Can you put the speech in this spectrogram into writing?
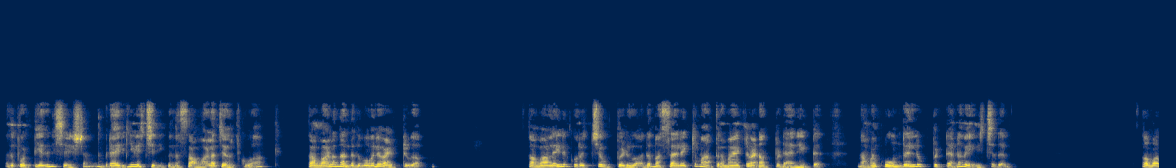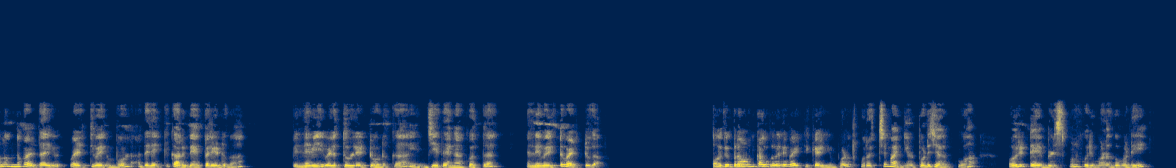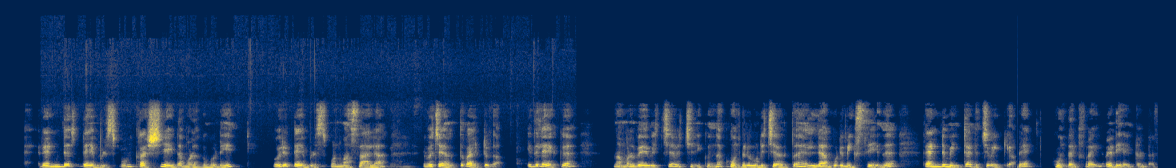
അത് പൊട്ടിയതിന് ശേഷം നമ്മുടെ അരിഞ്ഞു വെച്ചിരിക്കുന്ന സവാള ചേർക്കുക. സവാള നല്ലതുപോലെ വഴറ്റുക. സവാളയിൽ കുറച്ച് ഉപ്പിടുക. അത് മസാലയ്ക്ക് മാത്രമായിട്ട് വേണം ഉപ്പിടാനായിട്ട്. നമ്മൾ കൂന്തലിൽ ഉപ്പിട്ടാണ് വേവിച്ചത്. സവാള ഒന്ന് വഴുതായി വഴുത്തി വരുമ്പോൾ അതിലേക്ക് കറിവേപ്പില ഇടുക. പിന്നെ വെളുത്തുള്ളി ഇട്ട് കൊടുക്കുക ഇഞ്ചി തേങ്ങാക്കൊത്ത് എന്നിവ ഇട്ട് വഴറ്റുക. ഒരു ബ്രൗൺ കളർ വരെ വഴറ്റി കഴിയുമ്പോൾ കുറച്ച് മഞ്ഞൾപ്പൊടി ചേർക്കുക. ഒരു ടേബിൾ സ്പൂൺ കുരുമുളക് പൊടി രണ്ട് ടേബിൾ സ്പൂൺ ക്രഷ് ചെയ്ത മുളക് പൊടി ഒരു ടേബിൾ സ്പൂൺ മസാല ഇവ ചേർത്ത് വഴറ്റുക. ഇതിലേക്ക് നമ്മൾ വേവിച്ച് വെച്ചിരിക്കുന്ന കൂന്തൽ കൂടി ചേർത്ത് എല്ലാം കൂടി മിക്സ് ചെയ്ത് രണ്ട് മിനിറ്റ് അടച്ചു വയ്ക്കുക കൂന്തൽ ഫ്രൈ റെഡി ആയിട്ടുണ്ട്.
